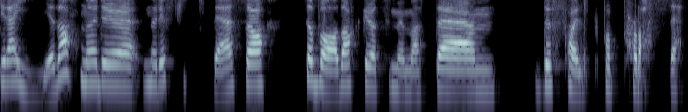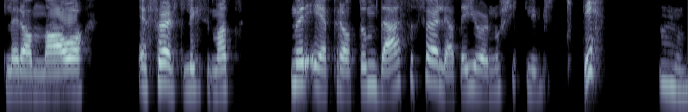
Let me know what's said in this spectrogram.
greie, da. Når, eh, når jeg fikk det, så, så var det akkurat som om at um, det falt på plass et eller annet, og jeg følte liksom at når jeg prater om det, så føler jeg at jeg gjør noe skikkelig viktig. Mm.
